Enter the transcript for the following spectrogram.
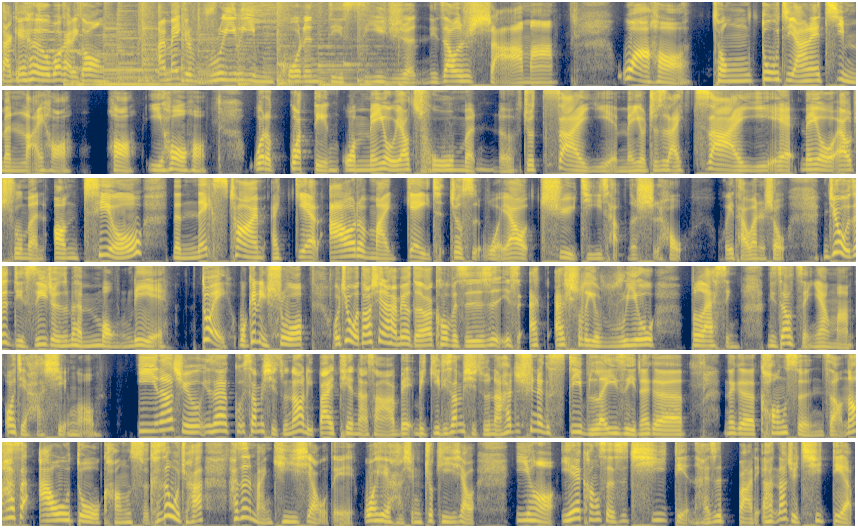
大家好，我跟你讲，I make a really important decision，你知道是啥吗？哇哈，从度假呢进门来哈，哈以后哈，我的决定我没有要出门了，就再也没有，就是来再也没有要出门，until the next time I get out of my gate，就是我要去机场的时候，回台湾的时候，你觉得我这 decision 是不是很猛烈？对，我跟你说，我觉得我到现在还没有得到 COVID，其实是 is actually a real blessing。你知道怎样吗？我姐还行哦。一呢，就你在上面洗足，然后礼拜天啊啥，比比基尼上面洗足呢，他就去那个 Steve Lazy 那个那个 concert，你知道？然后他是 outdoor concert，可是我觉得他他真的蛮搞笑的。我也好像就搞笑。一哈，一个 concert 是七点还是八点啊？那就七点。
